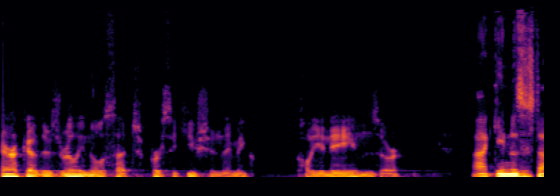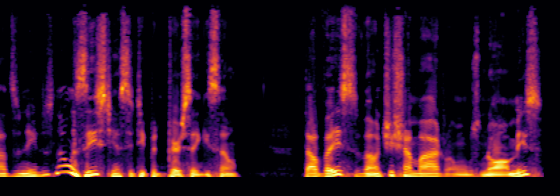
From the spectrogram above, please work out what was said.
there's really no such persecution. They may call you names or Aqui nos Estados Unidos não existe esse tipo de perseguição. Talvez vão te chamar uns nomes,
